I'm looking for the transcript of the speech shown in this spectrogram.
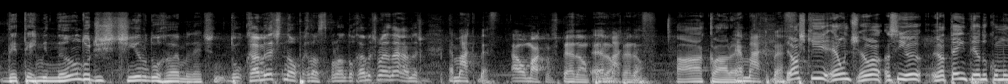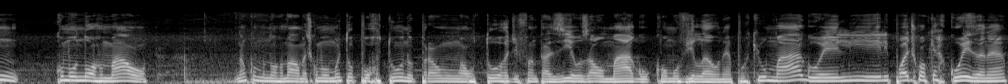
determinando o destino do Hamlet. Do Hamlet não, perdão, você tá falando do Hamlet, mas não é Hamlet. É Macbeth. Ah, o Macbeth, perdão, perdão, Macbeth. perdão. Ah, claro. É Macbeth. Eu acho que é um. Eu, assim, eu, eu até entendo como, um, como normal. Não como normal, mas como muito oportuno para um autor de fantasia usar o mago como vilão, né? Porque o mago, ele, ele pode qualquer coisa, né?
